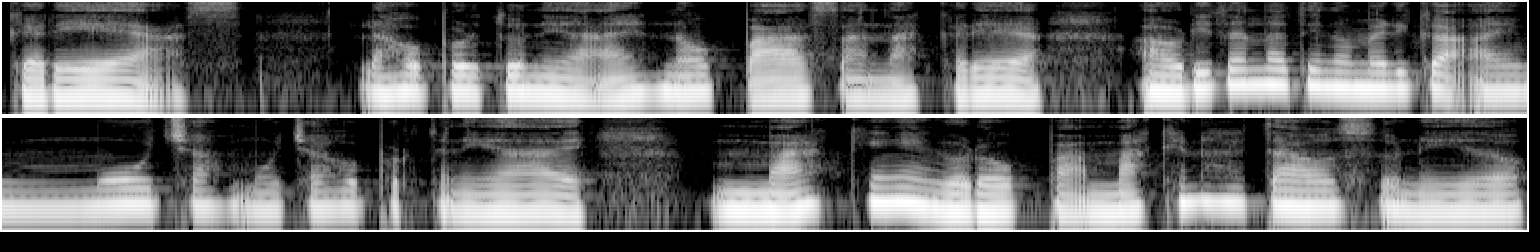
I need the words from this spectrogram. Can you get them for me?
creas. Las oportunidades no pasan, las creas. Ahorita en Latinoamérica hay muchas, muchas oportunidades, más que en Europa, más que en los Estados Unidos.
